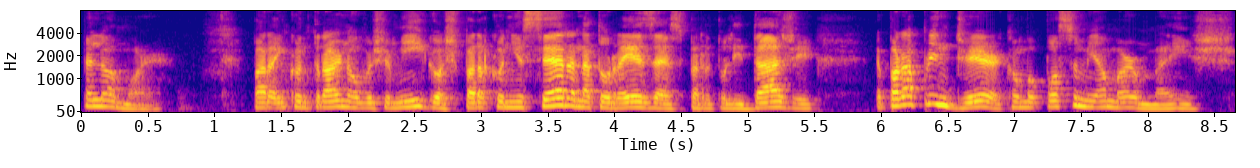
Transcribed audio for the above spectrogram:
pelo amor. Para encontrar novos amigos, para conhecer a natureza e a espiritualidade e para aprender como posso me amar mais.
